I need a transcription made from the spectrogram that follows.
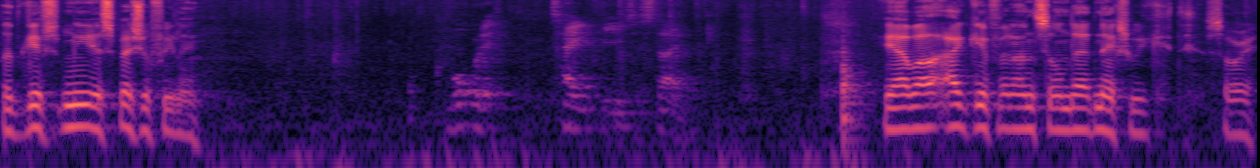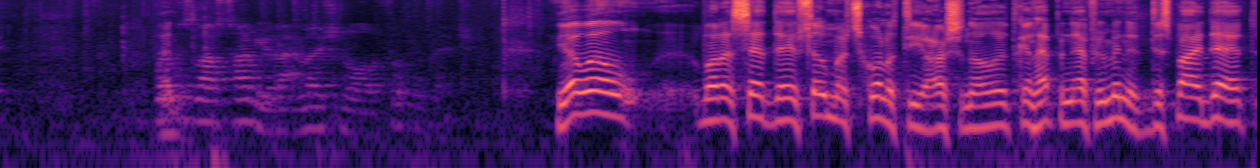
that gives me a special feeling. What would it take for you to stay? Yeah, well, I give an answer on that next week. Sorry. When was the last time you were that emotional on a football pitch? Yeah, well, what I said, they have so much quality, Arsenal. It can happen every minute. Despite that,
